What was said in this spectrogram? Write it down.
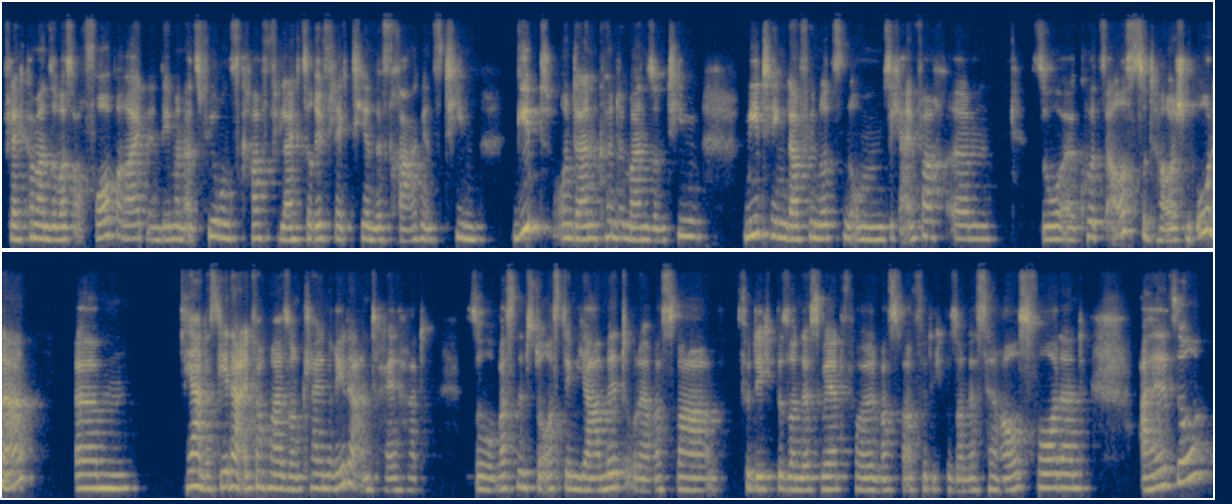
Vielleicht kann man sowas auch vorbereiten, indem man als Führungskraft vielleicht so reflektierende Fragen ins Team gibt. Und dann könnte man so ein Team-Meeting dafür nutzen, um sich einfach ähm, so äh, kurz auszutauschen. Oder ähm, ja, dass jeder einfach mal so einen kleinen Redeanteil hat. So, was nimmst du aus dem Jahr mit oder was war für dich besonders wertvoll, was war für dich besonders herausfordernd? Also,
